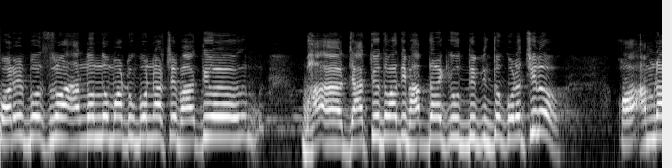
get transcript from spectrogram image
পরের প্রশ্ন, আনন্দমঠ উপন্যাসে ভারতীয় জাতীয়তাবাদী ভাবধারাকে উদ্দীপিত করেছিল? আমরা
